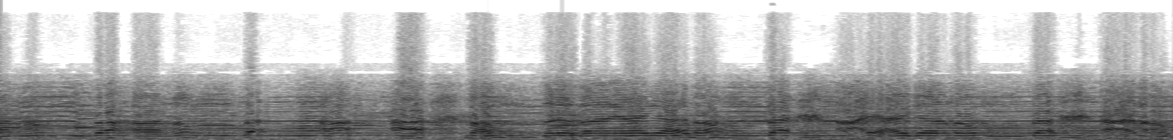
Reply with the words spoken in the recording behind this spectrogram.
अनन्द अनन्द அனந்த அனந்த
